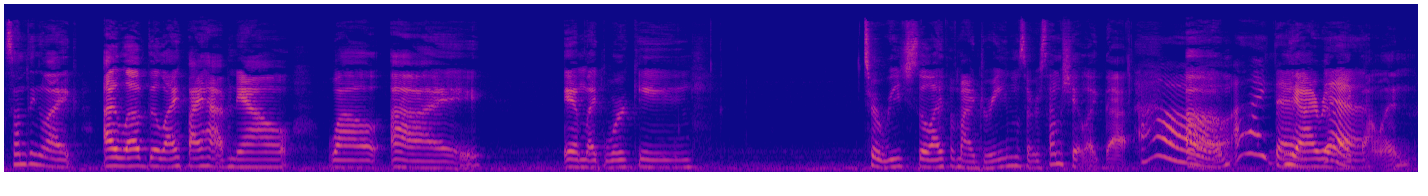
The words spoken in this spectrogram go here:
something like I love the life I have now while I am like working to reach the life of my dreams or some shit like that. Oh, Um, I like that. Yeah, I really Yeah. like that one.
